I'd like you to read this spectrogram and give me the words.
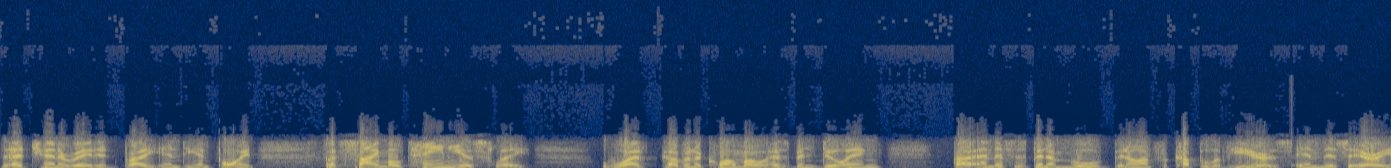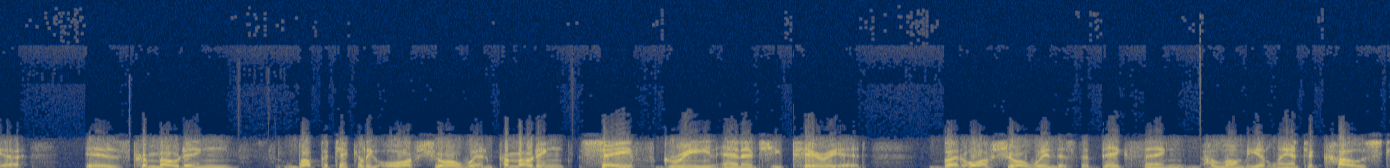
that generated by Indian Point? But simultaneously, what Governor Cuomo has been doing, uh, and this has been a move been on for a couple of years in this area, is promoting, well, particularly offshore wind, promoting safe green energy, period. But offshore wind is the big thing along the Atlantic coast.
